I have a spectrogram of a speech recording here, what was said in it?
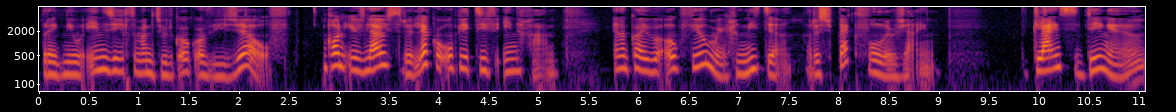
Brengt nieuwe inzichten, maar natuurlijk ook over jezelf. Gewoon eerst luisteren, lekker objectief ingaan. En dan kan je ook veel meer genieten, respectvoller zijn. De kleinste dingen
